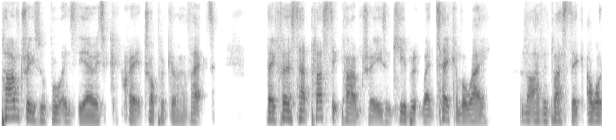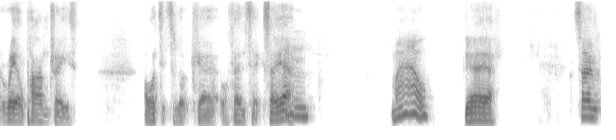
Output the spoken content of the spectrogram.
Palm trees were brought into the area to create a tropical effect. They first had plastic palm trees, and Kubrick went, "Take them away. I'm not having plastic. I want real palm trees. I want it to look uh, authentic." So yeah, Hmm. Wow. yeah, yeah. So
